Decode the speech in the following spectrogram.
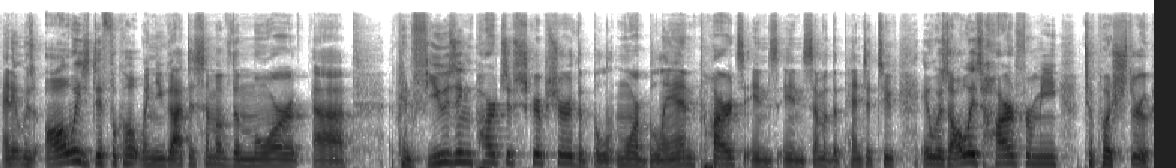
and it was always difficult when you got to some of the more uh, confusing parts of scripture, the bl- more bland parts in in some of the Pentateuch, it was always hard for me to push through.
